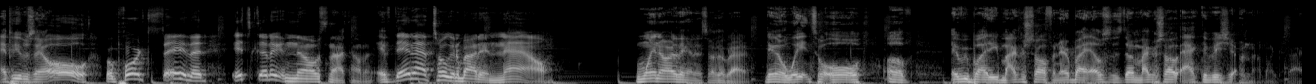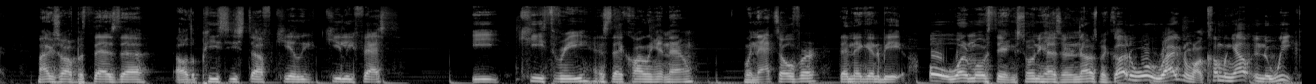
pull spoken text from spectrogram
And people say, oh, reports say that it's gonna. No, it's not coming. If they're not talking about it now, when are they gonna talk about it? They're gonna wait until all of everybody, Microsoft and everybody else is done. Microsoft, Activision, oh, not Microsoft Microsoft, Bethesda, all the PC stuff, Keighley, Keighley Fest, E Key 3, as they're calling it now. When that's over, then they're gonna be, oh, one more thing. Sony has an announcement. God of War Ragnarok coming out in a week.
